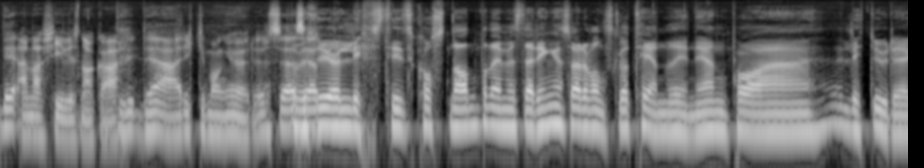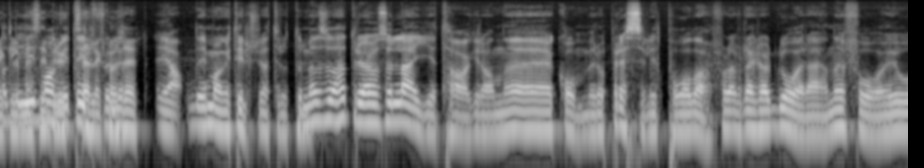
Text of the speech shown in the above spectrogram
Det, energi vi snakker her. det, det er ikke mange ører. Så Så jeg, hvis du gjør livstidskostnaden på den investeringen, så er det vanskelig å tjene det inn igjen på eh, litt uregelmessig brukt tilfeller, ja, det er i mange tilfeller jeg tror det. Men så her tror jeg også leietagerne kommer og presser litt på, da. For det, er klart, gårdeierne jo,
